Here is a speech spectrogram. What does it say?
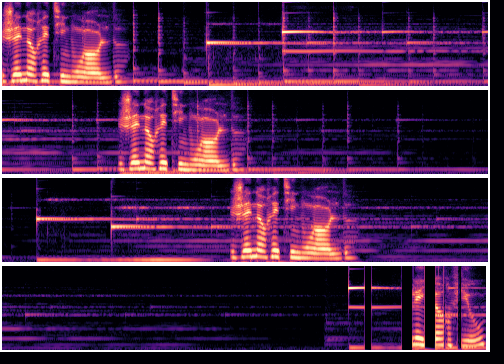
Generating world. Generating world. Generating world. Player view.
